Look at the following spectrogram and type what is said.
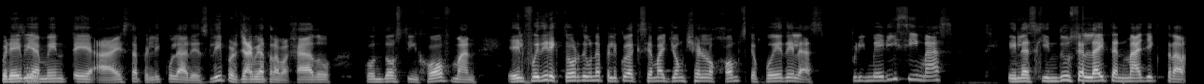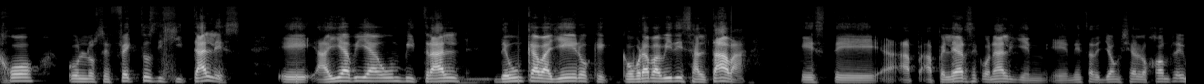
previamente a esta película de Sleepers, ya había trabajado con Dustin Hoffman. Él fue director de una película que se llama Young Sherlock Holmes, que fue de las primerísimas en las que Industrial Light and Magic trabajó con los efectos digitales. Eh, ahí había un vitral de un caballero que cobraba vida y saltaba este, a, pelearse con alguien en esta de Young Sherlock Holmes.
